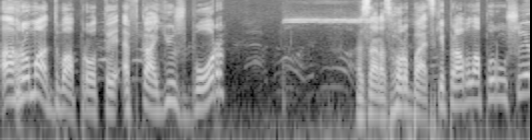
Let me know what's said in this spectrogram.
Агромат 2 проти ФК Южбор. Зараз Горбецький правила порушує.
